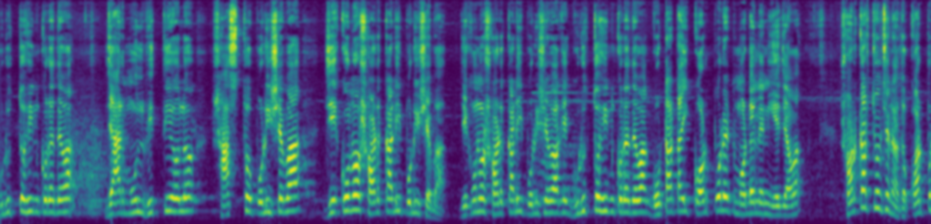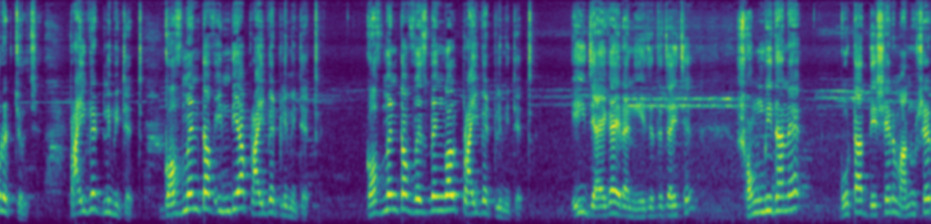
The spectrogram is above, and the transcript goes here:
গুরুত্বহীন করে দেওয়া, যার মূল ভিত্তি হলো স্বাস্থ্য পরিষেবা, যে কোনো সরকারি পরিষেবা, যে কোনো সরকারি পরিষেবাকে গুরুত্বহীন করে দেওয়া, গোটাটাই কর্পোরেট মডেলে নিয়ে যাওয়া। সরকার চলছে না তো? কর্পোরেট চলছে। Private limited government of India private limited government of West Bengal private limited এই জায়গায় এরা নিয়ে যেতে চাইছে। সংবিধানে গোটা দেশের মানুষের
